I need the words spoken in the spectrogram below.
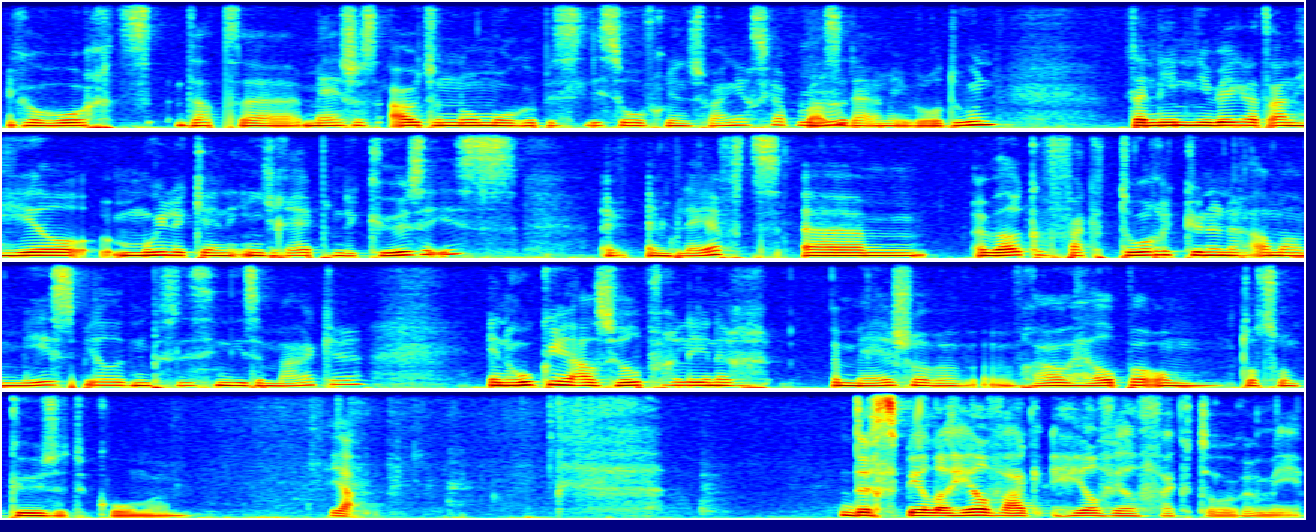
gehoord dat uh, meisjes autonoom mogen beslissen over hun zwangerschap, wat ze mhm. daarmee willen doen. Dat neemt niet weg dat dat een heel moeilijke en ingrijpende keuze is en blijft. Um, welke factoren kunnen er allemaal meespelen in de beslissing die ze maken? En hoe kun je als hulpverlener een meisje of een vrouw helpen om tot zo'n keuze te komen? Ja. Er spelen heel vaak heel veel factoren mee.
